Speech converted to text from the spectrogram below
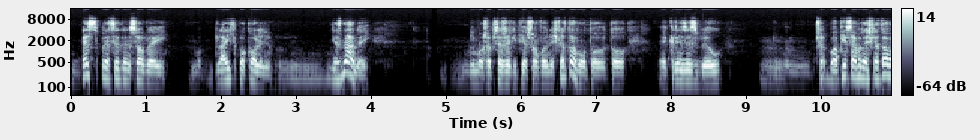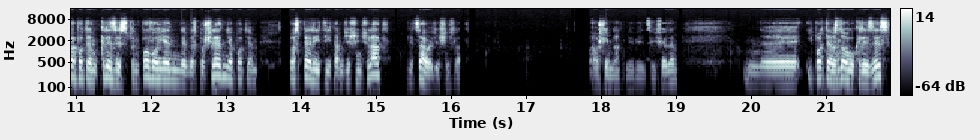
bezprecedensowej, no, dla ich pokoleń nieznanej, mimo że przeżyli pierwszą wojnę światową, to, to kryzys był, mm, była pierwsza wojna światowa, potem kryzys ten powojenny bezpośrednio, potem prosperity tam 10 lat, niecałe 10 lat. 8 lat mniej więcej, 7. I potem znowu kryzys.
